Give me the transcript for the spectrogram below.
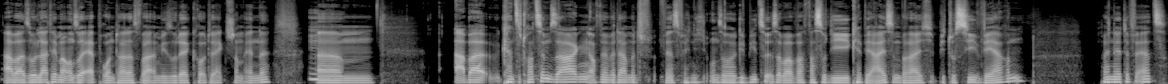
Aber so lade mal unsere App runter, das war irgendwie so der Call to Action am Ende. Mhm. Ähm, aber kannst du trotzdem sagen, auch wenn wir damit, wenn es vielleicht nicht unser Gebiet so ist, aber was, was so die KPIs im Bereich B2C wären bei Native Ads?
